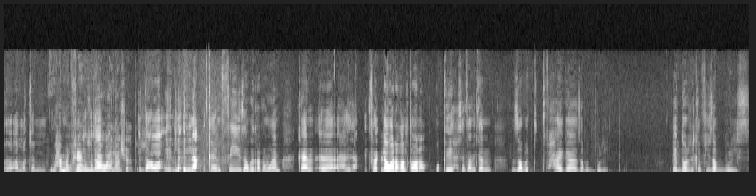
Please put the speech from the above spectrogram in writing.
آه، أما كان محمد خان. دعوة على العشاء ده. دعوة لا, لا كان في زوجة راجل مهم كان آه لو أنا غلطانة أوكي حسين فهمي كان ضابط في حاجة ضابط بوليس إيه الدور اللي كان فيه ضابط بوليس؟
